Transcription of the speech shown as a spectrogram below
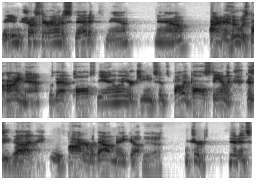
They didn't trust their own aesthetics, man. You know, I don't know who was behind that. Was that Paul Stanley or Gene Simmons? Probably Paul Stanley because he Yeah. thought he was hotter without makeup. Yeah. I'm sure Simmons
